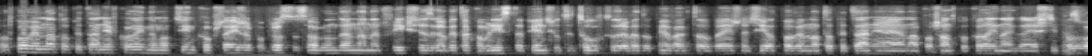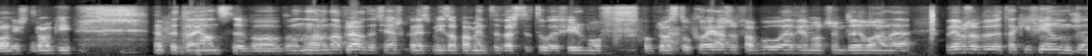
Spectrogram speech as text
odpowiem na to pytanie w kolejnym odcinku. Przejrzę po prostu co oglądałem na Netflixie, zrobię taką listę pięciu tytułów, które według mnie warto obejrzeć i odpowiem na to pytanie na początku kolejnego, jeśli pozwolisz, drogi pytający, bo, bo no, naprawdę ciężko jest mi zapamiętywać tytuły filmów. Po prostu kojarzę fabułę, wiem o czym był, ale wiem, że były taki film. E,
